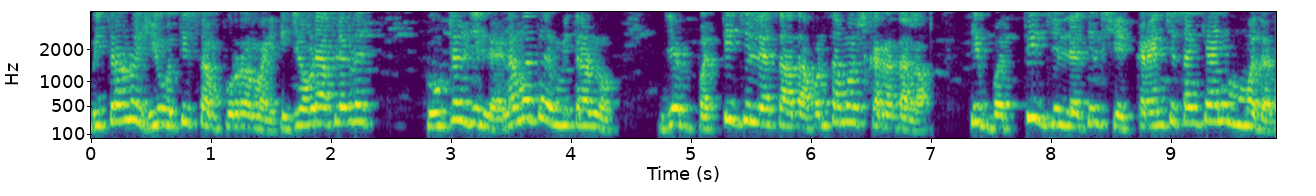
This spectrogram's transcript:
मित्रांनो ही होती संपूर्ण माहिती. जेवढे आपल्याकडे टोटल जिल्हे आहे ना मग मित्रांनो? जे बत्तीस जिल्ह्याचा आज आपण समावेश करण्यात आला ही बत्तीस जिल्ह्यातील शेतकऱ्यांची संख्या आणि मदत.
